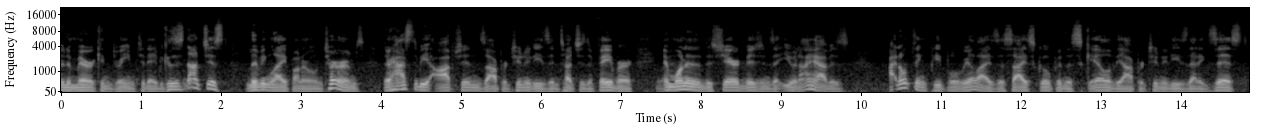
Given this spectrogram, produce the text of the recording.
an American dream today? Because it's not just living life on our own terms. There has to be options, opportunities, and touches of favor. And one of the shared visions that you and I have is I don't think people realize the size, scope, and the scale of the opportunities that exist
